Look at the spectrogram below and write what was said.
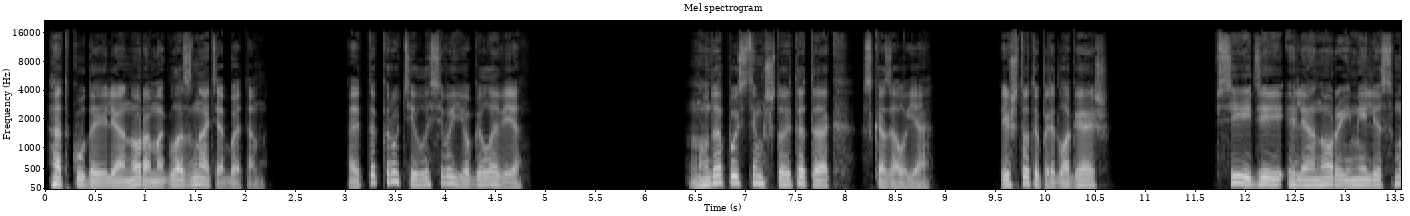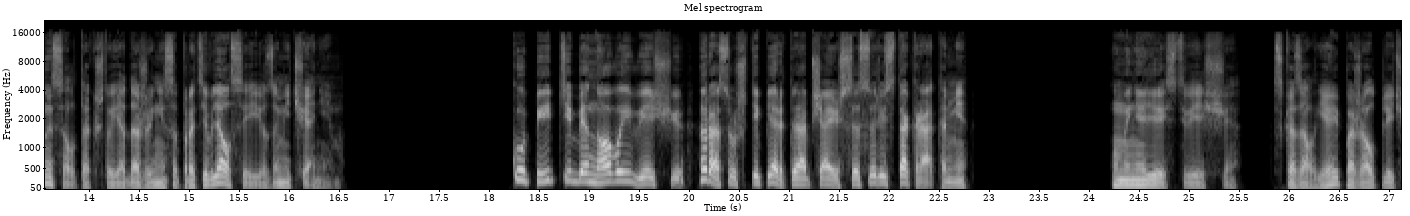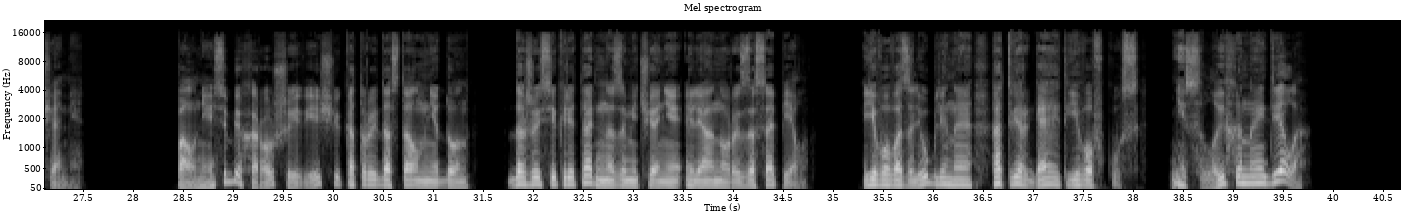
Откуда Элеонора могла знать об этом? Это крутилось в ее голове. «Ну, допустим, что это так», — сказал я. «И что ты предлагаешь?» Все идеи Элеоноры имели смысл, так что я даже не сопротивлялся ее замечаниям. «Купить тебе новые вещи, раз уж теперь ты общаешься с аристократами». «У меня есть вещи», — сказал я и пожал плечами. «Вполне себе хорошие вещи, которые достал мне Дон. Даже секретарь на замечание Элеоноры засопел. Его возлюбленная отвергает его вкус. Неслыханное дело.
